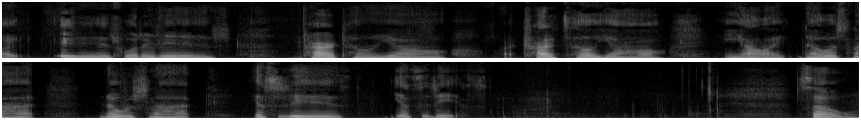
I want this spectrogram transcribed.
Like, it is what it is. I'm tired of telling y'all I try to tell y'all. And y'all like, no, it's not. No, it's not. Yes, it is. Yes, it is. So,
